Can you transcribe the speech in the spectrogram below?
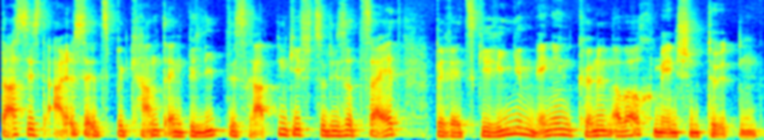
das ist allseits bekannt ein beliebtes Rattengift zu dieser Zeit, bereits geringe Mengen können aber auch Menschen töten.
